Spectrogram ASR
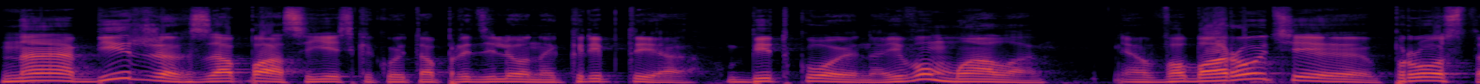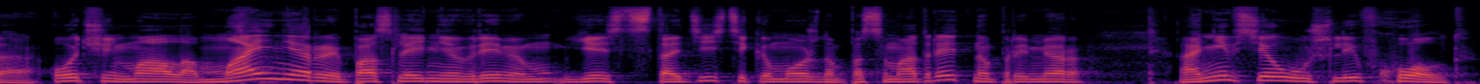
на биржах запас есть какой-то определенной крипты а, биткоина, его мало. В обороте просто очень мало. Майнеры, последнее время есть статистика, можно посмотреть, например, они все ушли в холд.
